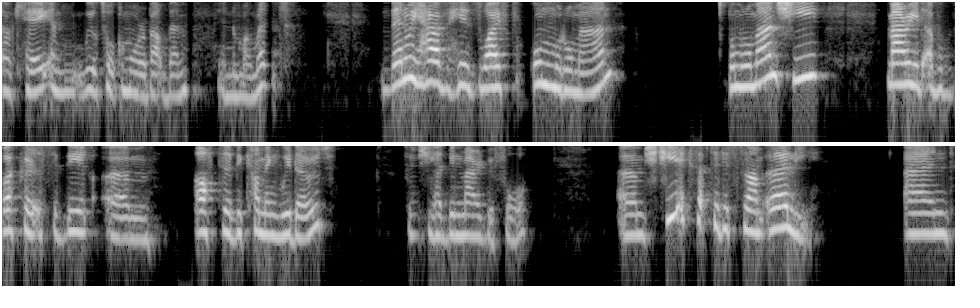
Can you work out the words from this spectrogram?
okay, and we'll talk more about them in a moment. Then we have his wife Umm Ruman. Umm Ruman, she married Abu Bakr as-Siddiq um, after becoming widowed. So she had been married before. Um, she accepted Islam early and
